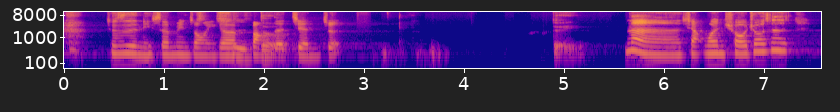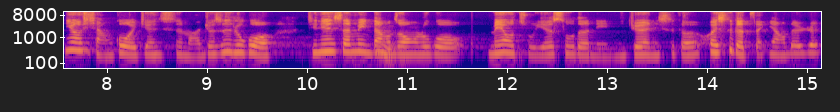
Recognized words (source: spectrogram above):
就是你生命中一个很棒的见证。对，那想问秋，就是你有想过一件事吗？就是如果今天生命当中如果没有主耶稣的你，你觉得你是个会是个怎样的人？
